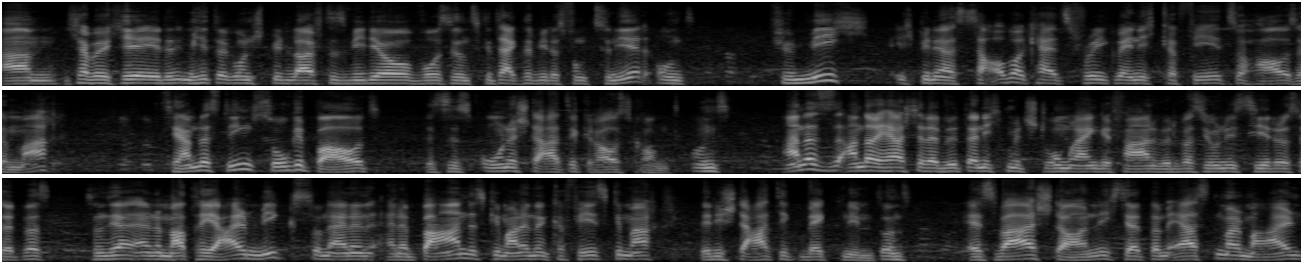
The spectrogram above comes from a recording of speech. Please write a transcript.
Ähm, ich habe euch hier im Hintergrundspiel läuft das Video, wo sie uns gezeigt hat, wie das funktioniert. Und für mich, ich bin ja Sauberkeitsfreak, wenn ich Kaffee zu Hause mache. Sie haben das Ding so gebaut, dass es ohne Statik rauskommt. Und Anders als andere Hersteller wird da nicht mit Strom reingefahren, wird was ionisiert oder so etwas, sondern sie haben einen Materialmix und einen, eine Bahn des gemahlenen Kaffees gemacht, der die Statik wegnimmt. Und es war erstaunlich, sie hat beim ersten Mal malen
